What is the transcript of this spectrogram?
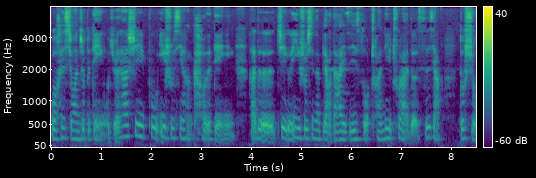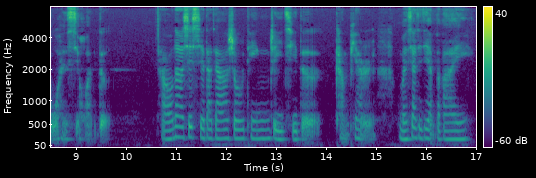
我很喜欢这部电影，我觉得它是一部艺术性很高的电影，它的这个艺术性的表达以及所传递出来的思想都是我很喜欢的。好，那谢谢大家收听这一期的看片儿，我们下期见，拜拜。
